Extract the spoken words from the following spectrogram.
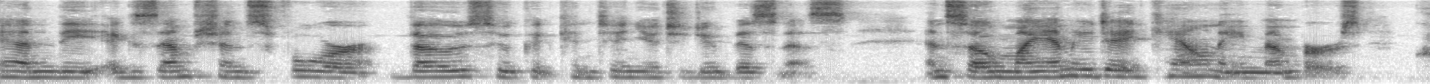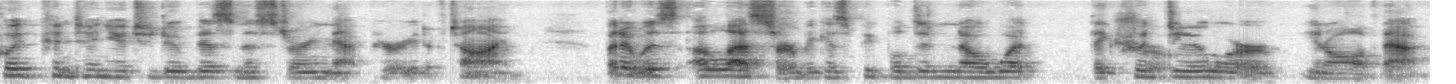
in the exemptions for those who could continue to do business. And so miami-dade county members could continue to do business during that period of time. But it was a lesser because people didn't know what they could sure. do or you know all of that.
